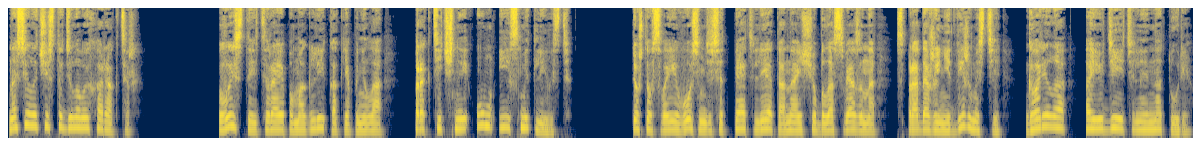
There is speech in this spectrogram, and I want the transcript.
носила чисто деловой характер. Выстоять Рае помогли, как я поняла, практичный ум и сметливость. То, что в свои 85 лет она еще была связана с продажей недвижимости, говорило о ее деятельной натуре.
